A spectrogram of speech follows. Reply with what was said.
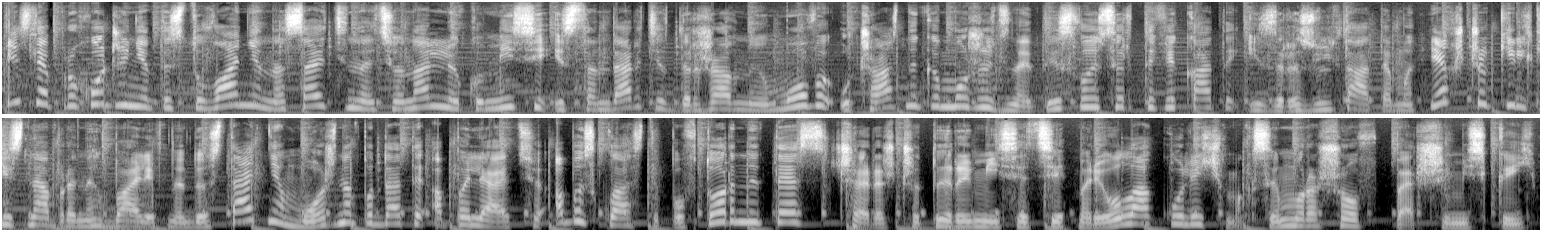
Після проходження тестування на сайті Національної комісії із стандартів державної мови учасники можуть знайти свої сертифікати із результатами. Якщо кількість набраних балів недостатня, можна подати апеляцію або скласти повторний тест через 4 місяці. Маріола Акуліч, Максим Мурашов, перший міський.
